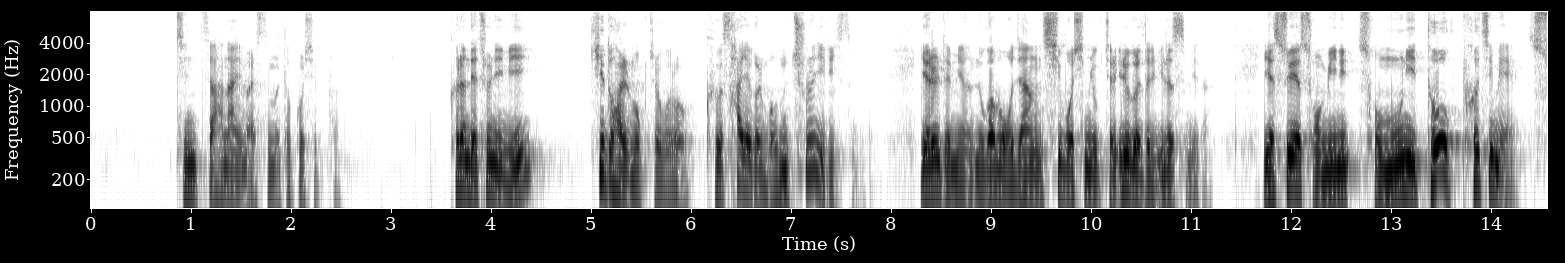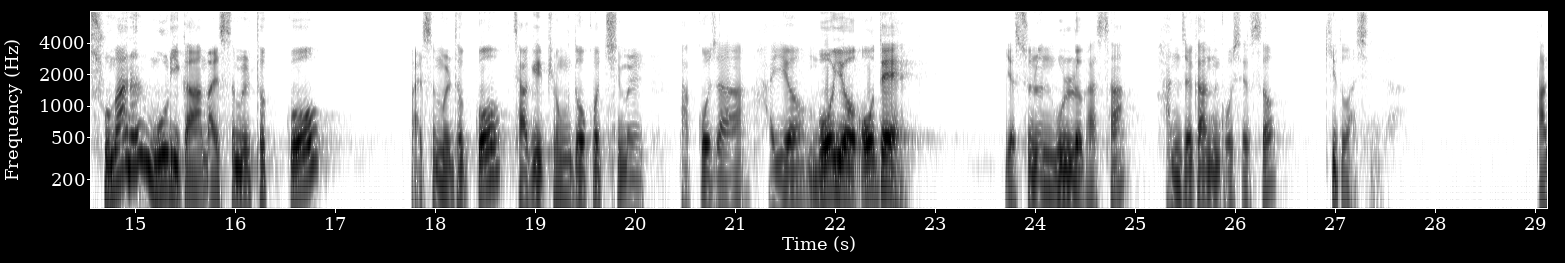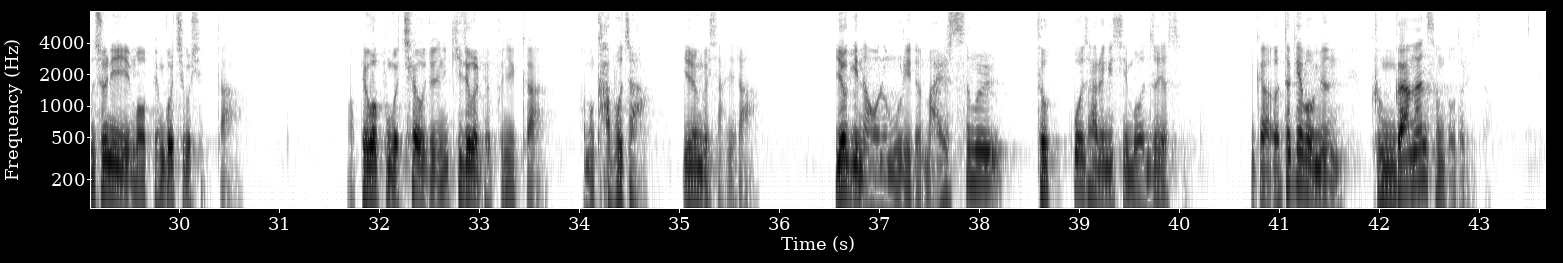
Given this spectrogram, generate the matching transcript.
진짜 하나의 말씀을 듣고 싶은. 그런데 주님이 기도할 목적으로 그 사역을 멈추는 일이 있습니다. 예를 들면 누가복음 5장 15, 16절 읽어드리면 이렇습니다. 예수의 소문이, 소문이 더욱 퍼짐에 수많은 무리가 말씀을 듣고 말씀을 듣고 자기 병도 고침을 받고자 하여 모여 오되 예수는 물러가사 한적한 곳에서 기도하시니라. 단순히 뭐 병 고치고 싶다. 어, 배고픈 거 채워주는 기적을 베푸니까 한번 가보자. 이런 것이 아니라 여기 나오는 무리들 말씀을 듣고 자는 것이 먼저였습니다. 그러니까 어떻게 보면 건강한 성도들이죠.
